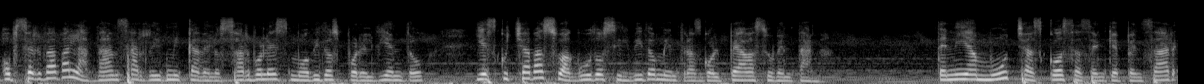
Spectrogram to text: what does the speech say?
Observaba la danza rítmica de los árboles movidos por el viento y escuchaba su agudo silbido mientras golpeaba su ventana. Tenía muchas cosas en que pensar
